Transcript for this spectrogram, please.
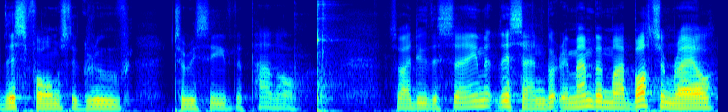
This forms the groove to receive the panel. So I do the same at this end, but remember my bottom rail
